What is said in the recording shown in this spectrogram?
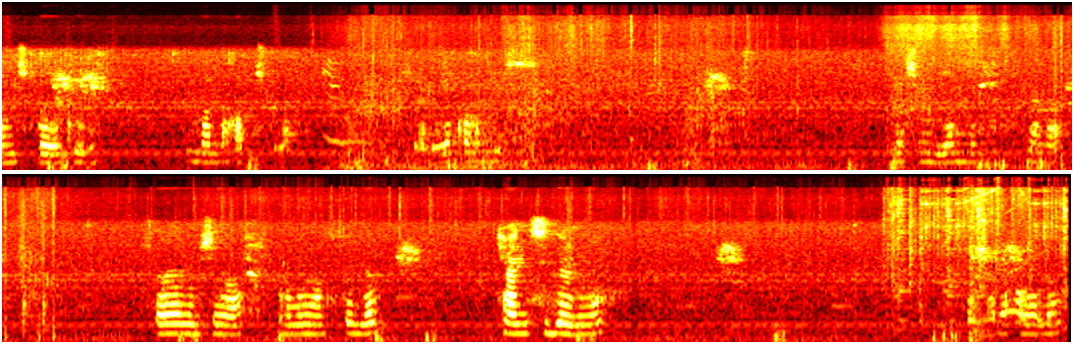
Yanlışlıkla yakıyorum. Bundan daha çıkıyor. Şöyle yakalım biz. Kesin yanır. Yanar. Şöyle bir şey var. Bunu buradan tutacağız. Kendisi dönüyor. Bunları alalım.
